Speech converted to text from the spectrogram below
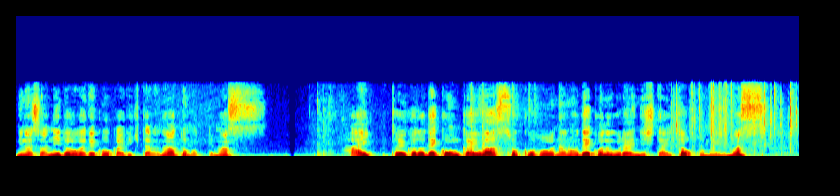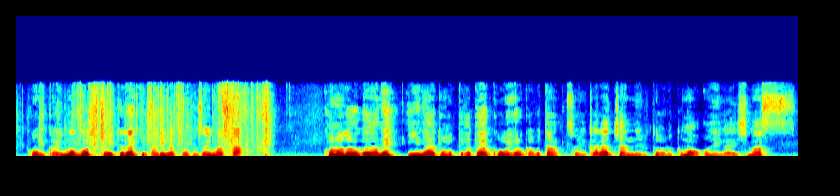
皆さんに動画で公開できたらなと思ってます。はい。ということで、今回は速報なので、このぐらいにしたいと思います。今回もご視聴いただきありがとうございました。この動画がね、いいなと思った方は高評価ボタン、それからチャンネル登録もお願いします。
